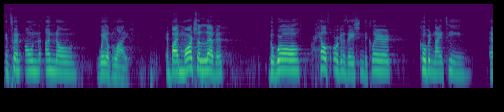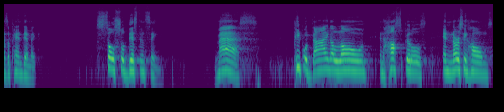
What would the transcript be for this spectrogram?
into an unknown way of life. And by March 11th, the World Health Organization declared COVID 19 as a pandemic. Social distancing, masks, people dying alone in hospitals and nursing homes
